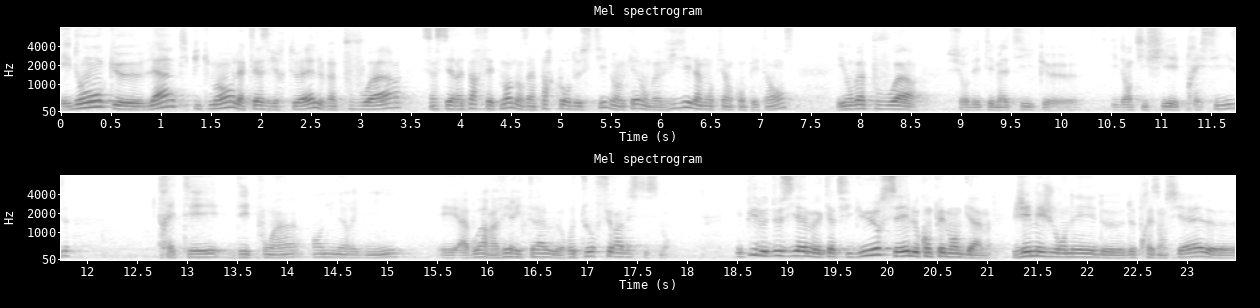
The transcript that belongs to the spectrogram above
et donc euh, là, typiquement, la classe virtuelle va pouvoir s'insérer parfaitement dans un parcours de ce type dans lequel on va viser la montée en compétences et on va pouvoir, sur des thématiques euh, identifiées précises, traiter des points en une heure et demie et avoir un véritable retour sur investissement. Et puis le deuxième cas de figure, c'est le complément de gamme. J'ai mes journées de, présentiel, euh,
